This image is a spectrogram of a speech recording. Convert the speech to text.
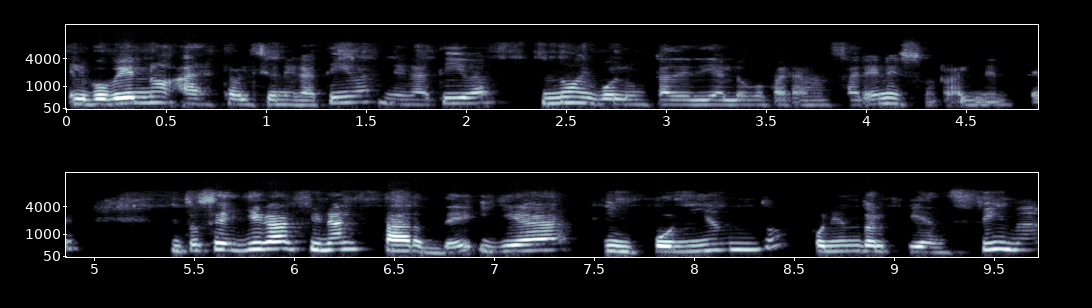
El gobierno ha establecido negativas, negativas, no hay voluntad de diálogo para avanzar en eso realmente. Entonces llega al final tarde y llega imponiendo, poniendo el pie encima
